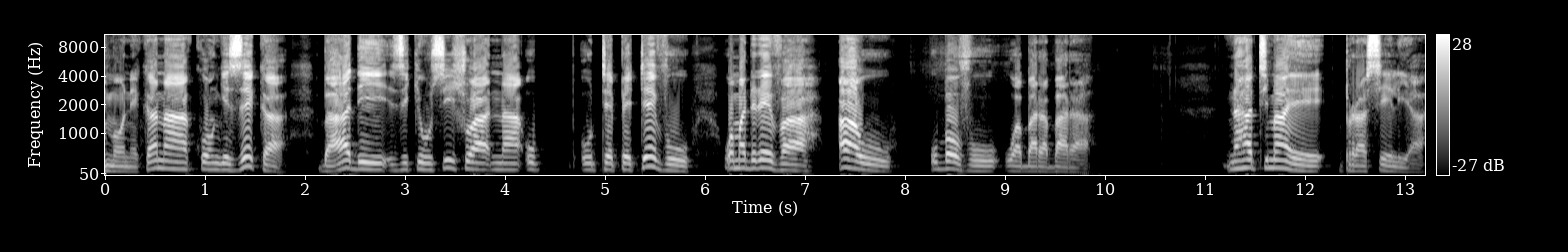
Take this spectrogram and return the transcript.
zimeonekana kuongezeka baadhi zikihusishwa na utepetevu wa madereva au ubovu wa barabara. Na hatimaye Brasilia.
